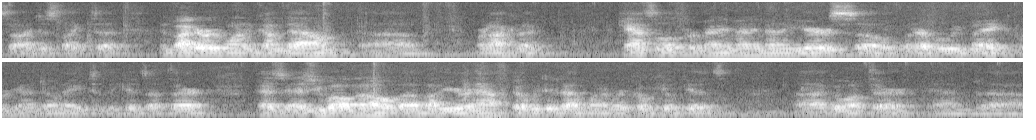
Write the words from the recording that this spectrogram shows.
So I'd just like to invite everyone to come down. Uh, We're not going to cancel it for many, many, many years, so whatever we make, we're going to donate to the kids up there. As, as you all know, about a year and a half ago, we did have one of our Coquille kids uh, go up there, and uh,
